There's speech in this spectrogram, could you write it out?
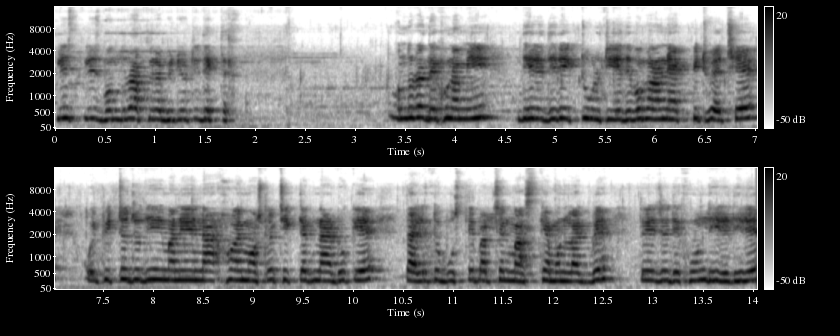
প্লিজ প্লিজ বন্ধুরা, আপনারা ভিডিওটি দেখতে থাকুন। বন্ধুরা দেখুন, আমি ধীরে ধীরে একটু উল্টিয়ে দেবো, কারণ এক পিঠ হয়েছে। ওই পিঠটা যদি মানে না হয়, মশলা ঠিকঠাক না ঢুকে, তাহলে তো বুঝতে পারছেন মাছ কেমন লাগবে। তো এই যে দেখুন, ধীরে ধীরে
